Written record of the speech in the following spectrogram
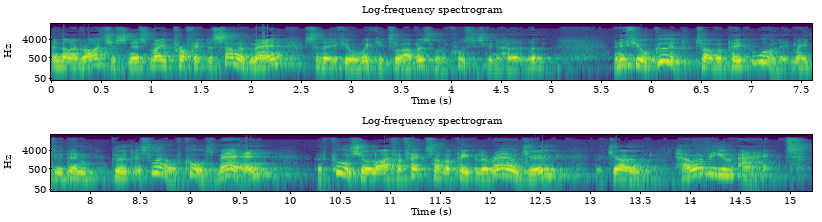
and thy righteousness may profit the Son of Man, so that if you're wicked to others, well, of course it's going to hurt them. And if you're good to other people, well, it may do them good as well, of course. Man, of course, your life affects other people around you. But Job, however you act,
